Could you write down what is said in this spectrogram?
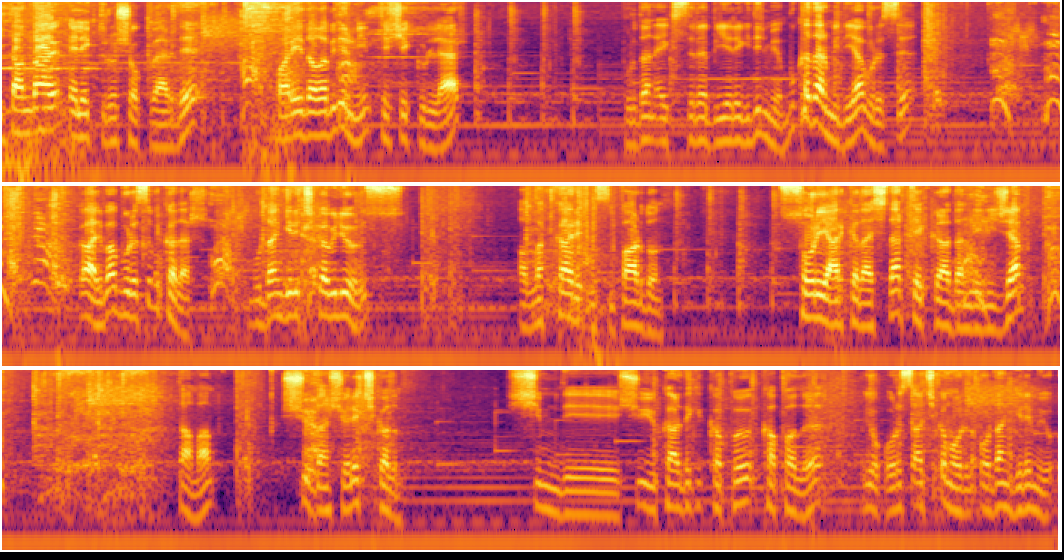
Bir tane daha elektroşok verdi. Parayı da alabilir miyim? Teşekkürler. Buradan ekstra bir yere gidilmiyor. Bu kadar mıydı ya burası? Galiba burası bu kadar. Buradan geri çıkabiliyoruz. Allah kahretmesin pardon. Sorry arkadaşlar tekrardan deneyeceğim. Tamam. Şuradan şöyle çıkalım. Şimdi şu yukarıdaki kapı kapalı. Yok orası açık ama oradan, oradan giremiyor.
